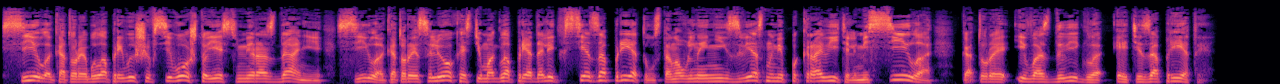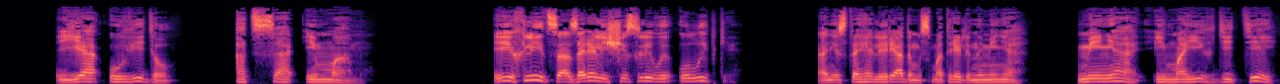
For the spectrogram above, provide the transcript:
Сила, которая была превыше всего, что есть в мироздании. Сила, которая с легкостью могла преодолеть все запреты, установленные неизвестными покровителями. Сила, которая и воздвигла эти запреты. Я увидел отца и маму. Их лица озаряли счастливые улыбки. Они стояли рядом и смотрели на меня. Меня и моих детей,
